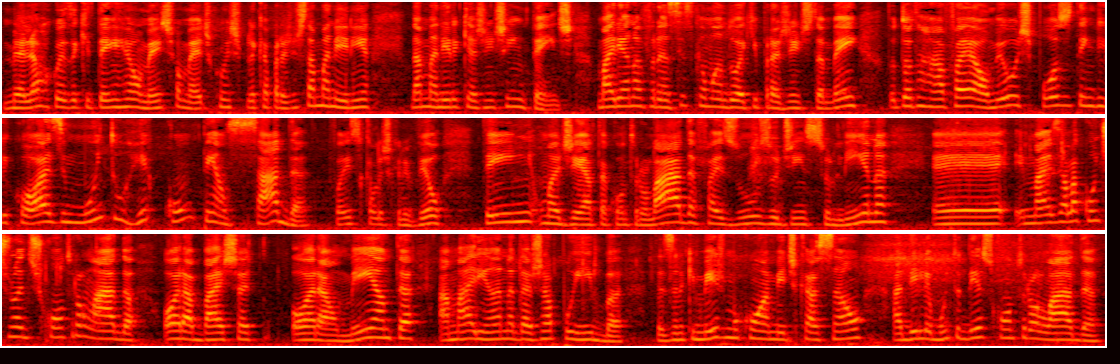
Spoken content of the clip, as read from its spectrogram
Melhor coisa que tem realmente é o médico explica pra gente da maneirinha, da maneira que a gente entende. Mariana Francisca mandou aqui pra gente também, doutor Rafael, meu esposo tem glicose muito recompensada, foi isso que ela escreveu, tem uma dieta controlada, faz uso de insulina, é, mas ela continua descontrolada, hora baixa, hora aumenta. A Mariana da Japuíba, tá dizendo que mesmo com a medicação, a dele é muito descontrolada,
